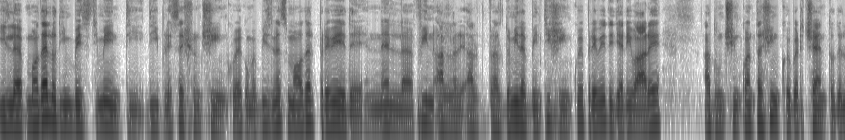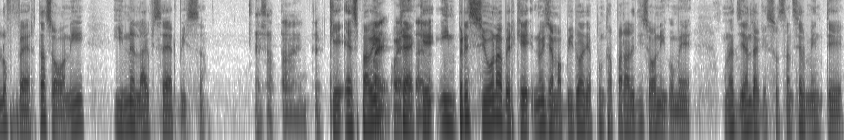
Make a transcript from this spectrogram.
il modello di investimenti di PlayStation 5 come business model prevede nel, fin al, al, al 2025 prevede di arrivare ad un 55% dell'offerta Sony in live service. Esattamente. Che è spavent- cioè, è... che impressiona perché noi siamo abituati appunto a parlare di Sony come un'azienda che sostanzialmente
